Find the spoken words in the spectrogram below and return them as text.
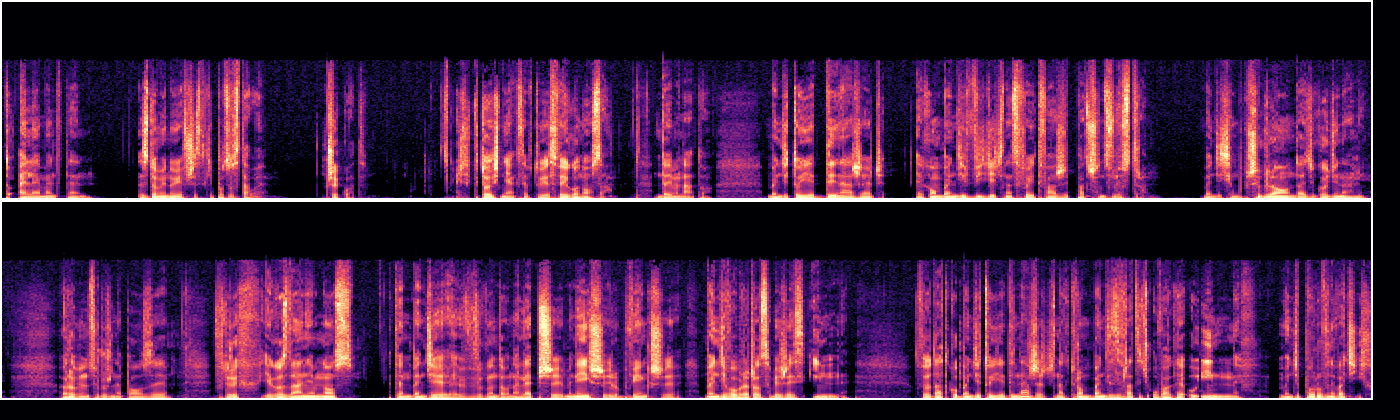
to element ten zdominuje wszystkie pozostałe. Przykład. Jeśli ktoś nie akceptuje swojego nosa, dajmy na to, będzie to jedyna rzecz, jaką będzie widzieć na swojej twarzy patrząc w lustro. Będzie się mu przyglądać godzinami, robiąc różne pozy, w których jego zdaniem nos ten będzie wyglądał na lepszy, mniejszy lub większy, będzie wyobrażał sobie, że jest inny. W dodatku będzie to jedyna rzecz, na którą będzie zwracać uwagę u innych. Będzie porównywać ich,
